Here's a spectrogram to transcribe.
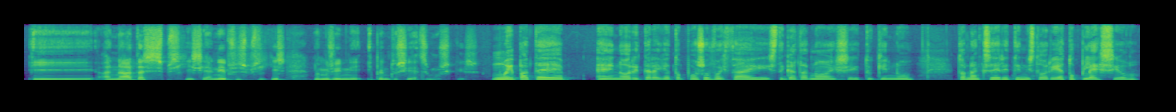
η ανάταση της ψυχής, η ανύψωση της ψυχής νομίζω είναι η πεμπτουσία της μουσικής. Μου είπατε ε, νωρίτερα για το πόσο βοηθάει στην κατανόηση του κοινού το να ξέρει την ιστορία, το πλαίσιο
